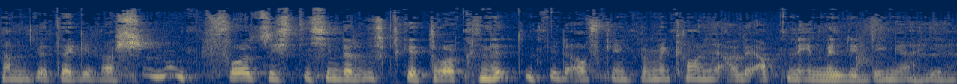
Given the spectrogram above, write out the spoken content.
dann wird er gewaschen und vorsichtig in der Luft getrocknet und wieder aufgehängt. Und dann kann man ja alle abnehmen, die Dinger hier.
